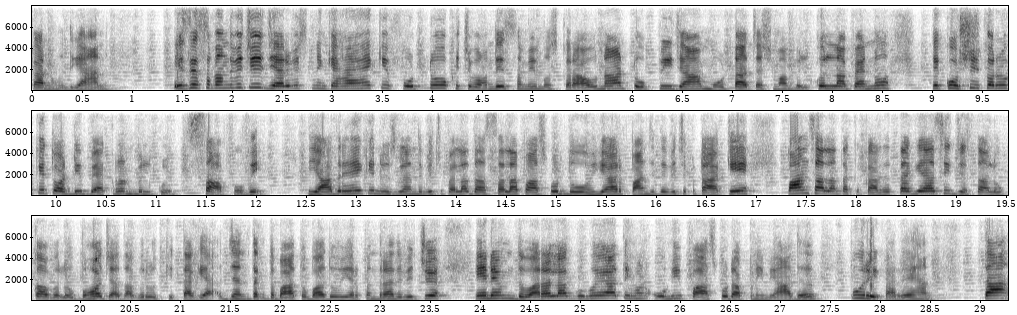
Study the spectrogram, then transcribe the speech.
ਕਾਰਨ ਹੁੰਦੀਆਂ ਹਨ। ਇਸ ਦੇ ਸਬੰਧ ਵਿੱਚ ਜੈਰਵਿਸ ਨੇ ਕਿਹਾ ਹੈ ਕਿ ਫੋਟੋ ਖਿਚਵਾਉਂਦੇ ਸਮੇਂ ਮੁਸਕਰਾਓ ਨਾ, ਟੋਪੀ ਜਾਂ ਮੋਟਾ ਚਸ਼ਮਾ ਬਿਲਕੁਲ ਨਾ ਪਹਿਨੋ ਤੇ ਕੋਸ਼ਿਸ਼ ਕਰੋ ਕਿ ਤੁਹਾਡੀ ਬੈਕਗ੍ਰਾਉਂਡ ਬਿਲਕੁਲ ਸਾਫ਼ ਹੋਵੇ। ਯਾਦ ਰਹੇ ਕਿ ਨਿਊਜ਼ੀਲੈਂਡ ਦੇ ਵਿੱਚ ਪਹਿਲਾ 10 ਸਾਲਾ ਪਾਸਪੋਰਟ 2005 ਦੇ ਵਿੱਚ ਘਟਾ ਕੇ 5 ਸਾਲਾਂ ਤੱਕ ਕਰ ਦਿੱਤਾ ਗਿਆ ਸੀ, ਜਿਸ ਦਾ ਲੋਕਾਂ ਵੱਲੋਂ ਬਹੁਤ ਜ਼ਿਆਦਾ ਵਿਰੋਧ ਕੀਤਾ ਗਿਆ। ਜਨਤਕ ਦਬਾਅ ਤੋਂ ਬਾਅਦ 2015 ਦੇ ਵਿੱਚ ਇਹ ਨਿਯਮ ਦੁਬਾਰਾ ਲਾਗੂ ਹੋਇਆ ਤੇ ਹੁਣ ਉਹੀ ਪਾਸਪੋਰਟ ਆਪਣੀ ਮਿਆਦ ਪੂਰੇ ਕਰ ਰਹੇ ਹਨ। ਤਾਂ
